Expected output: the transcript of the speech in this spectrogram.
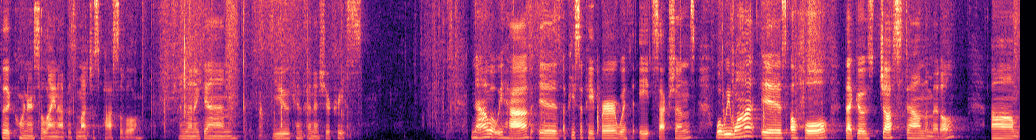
the corners to line up as much as possible. And then again, you can finish your crease. Now what we have is a piece of paper with eight sections. What we want is a hole that goes just down the middle. Um,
